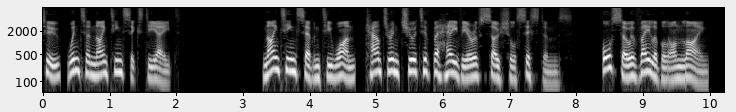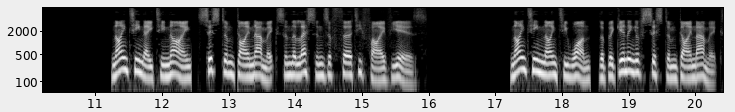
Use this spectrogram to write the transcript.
2, Winter 1968. 1971, Counterintuitive Behavior of Social Systems. Also available online. 1989, System Dynamics and the Lessons of 35 Years. 1991, The Beginning of System Dynamics.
